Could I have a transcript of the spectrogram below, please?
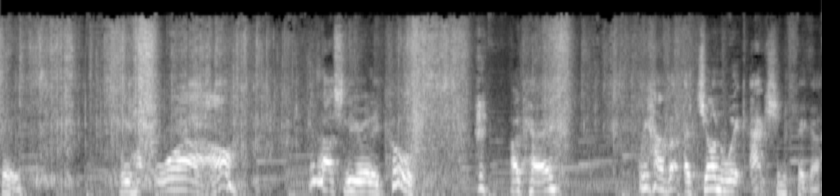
two. We have wow, that's actually really cool. Okay, we have a John Wick action figure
